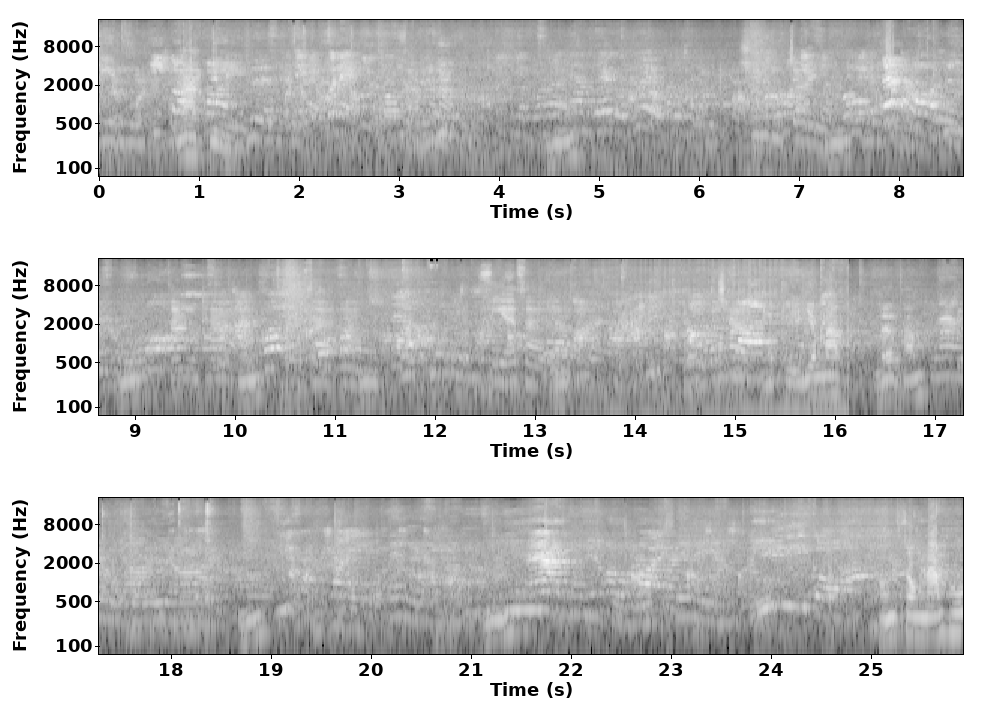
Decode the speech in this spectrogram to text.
กินน่ากิน เคเยี่ยมมาก เริ่มครับนั่งยองอืมๆเต้นยำอืมผมเส้นยำผมทรงน้ำพุ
